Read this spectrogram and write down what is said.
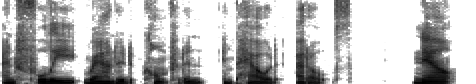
and fully rounded, confident, empowered adults. Now,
